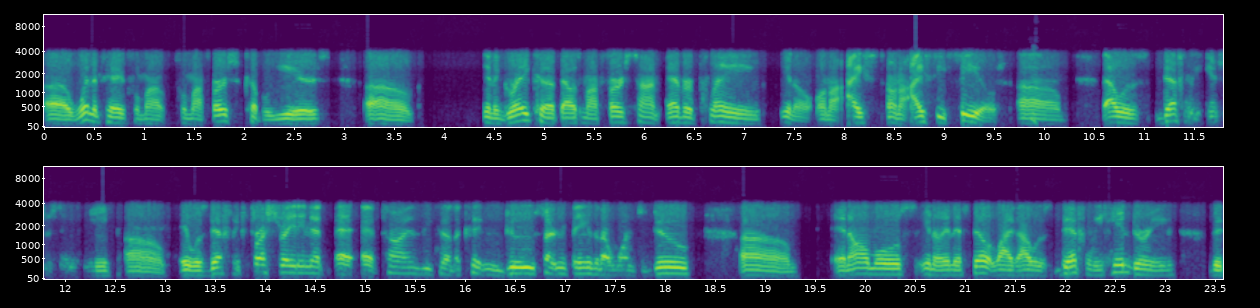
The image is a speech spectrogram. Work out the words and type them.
uh, Winnipeg for my for my first couple years. Um, in the Grey Cup, that was my first time ever playing, you know, on a ice on an icy field. Um, that was definitely interesting to me. Um, it was definitely frustrating at, at at times because I couldn't do certain things that I wanted to do, um, and almost, you know, and it felt like I was definitely hindering the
